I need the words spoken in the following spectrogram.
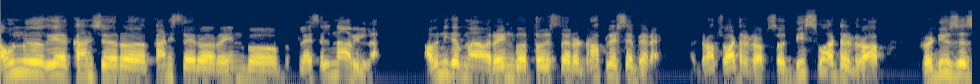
ಅವನಿಗೆ ಕಾಣಿಸೋ ಇರೋ ಕಾಣಿಸ್ತಾ ಇರೋ ರೈನ್ಬೋ ಪ್ಲೇಸ್ ಅಲ್ಲಿ ನಾವಿಲ್ಲ ಅವನಿಗೆ ರೈನ್ಬೋ ತೋರಿಸ್ತಾ ಇರೋ ಡ್ರಾಪ್ಲೆಟ್ಸೇ ಬೇರೆ drops water drops so this water drop produces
